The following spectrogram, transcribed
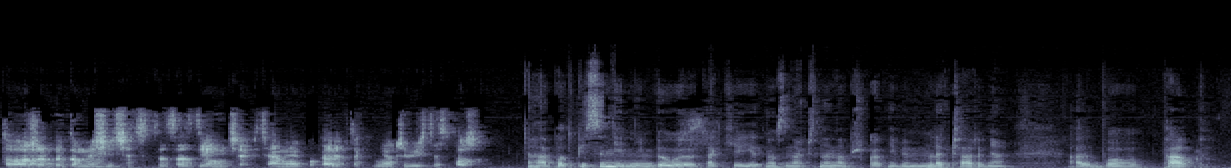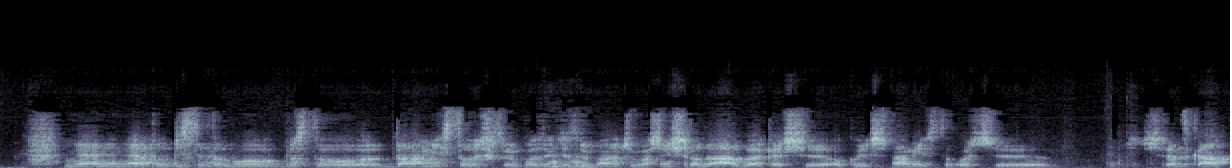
to, żeby domyślić się, co to za zdjęcie. Chciałem je pokazać w taki nieoczywisty sposób. Aha, podpisy nie, nie były takie jednoznaczne, na przykład, nie wiem, mleczarnia albo pub. Nie, nie, nie. Podpisy to było po prostu dana miejscowość, w którym było zdjęcie Aha. zrobione, czy właśnie Środa, albo jakaś okoliczna miejscowość średzka.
